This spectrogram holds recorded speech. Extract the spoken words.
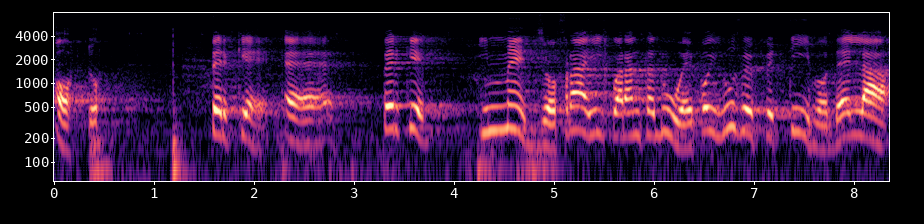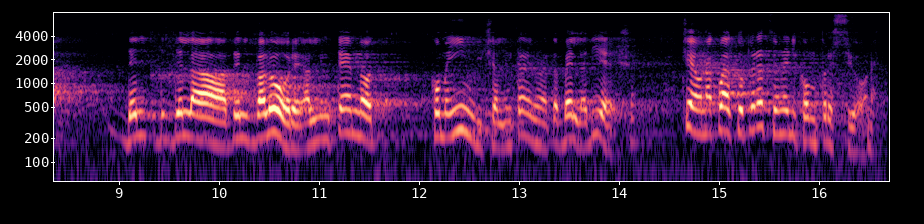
8. Perché? Eh, perché in mezzo fra il 42 e poi l'uso effettivo della, del, della, del valore all'interno come indice all'interno di una tabella di hash, c'è una qualche operazione di compressione.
